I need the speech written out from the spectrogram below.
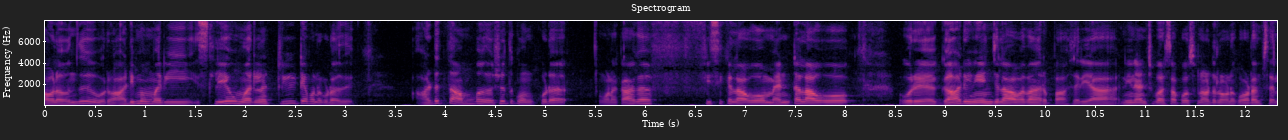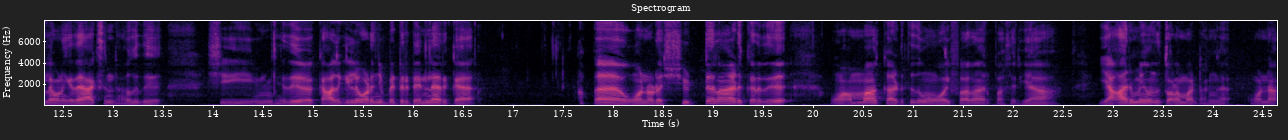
அவளை வந்து ஒரு அடிமை மாதிரி ஸ்லேவ் மாதிரிலாம் ட்ரீட்டே பண்ணக்கூடாது. அடுத்த ஐம்பது வருஷத்துக்கு உன் கூட உனக்காக ஃபிசிக்கலாகவோ மென்டலாகவோ ஒரு கார்டியன் ஏஞ்சலாக அவள் தான் இருப்பா சரியா? நீ நினச்சி பாரு சப்போஸ் நடுவில் உனக்கு உடம்பு சரியில்லை உனக்கு எதாவது ஆக்சிடென்ட் ஆகுது. ஷி எது கால் கீழே உடஞ்சி பெட்ரு டென்னில் இருக்க. அப்போ உன்னோட ஷிட்டெல்லாம் எடுக்கிறது உன் அம்மாவுக்கு அடுத்தது உன் ஒய்ஃபாக தான் இருப்பா சரியா? யாருமே வந்து தொட மாட்டாங்க உன்னை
